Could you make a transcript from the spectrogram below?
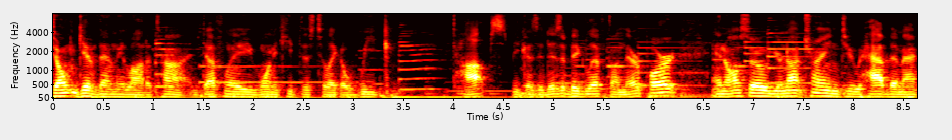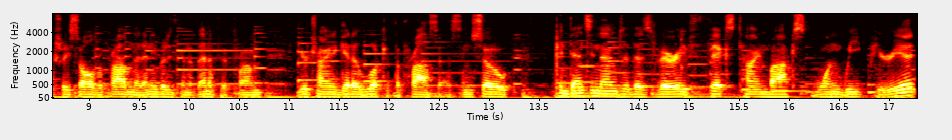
Don't give them a lot of time. Definitely want to keep this to like a week tops because it is a big lift on their part. And also, you're not trying to have them actually solve a problem that anybody's going to benefit from. You're trying to get a look at the process. And so, condensing them to this very fixed time box one week period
